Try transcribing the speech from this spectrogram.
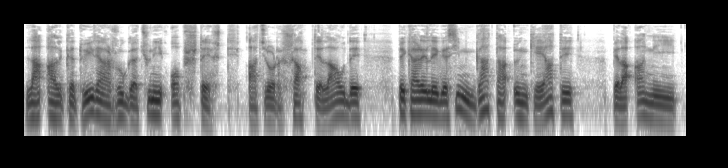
la alcătuirea rugăciunii obștești, a celor șapte laude pe care le găsim gata încheiate pe la anii 358-362,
